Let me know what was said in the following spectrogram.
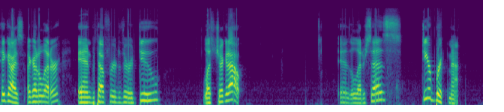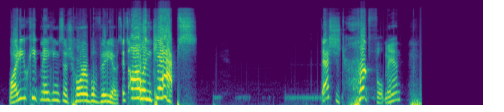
Hey guys, I got a letter, and without further ado, let's check it out. And the letter says, Dear BrickMatt, why do you keep making such horrible videos? It's all in caps! That's just hurtful, man.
